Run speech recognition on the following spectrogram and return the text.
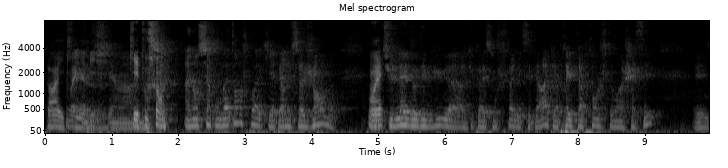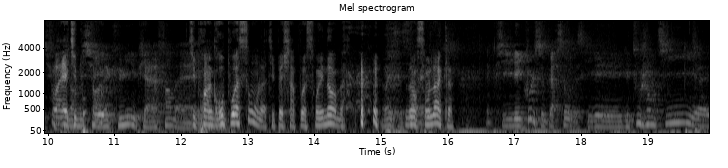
Pareil. Qui, euh, Amish, un, qui est touchant. Un ancien combattant, je crois, qui a perdu sa jambe. Tu l'aides au début à récupérer son cheval, etc. Et puis après, il t'apprend justement à chasser. Et tu fais Ouais, plusieurs tu- missions avec lui. Et puis à la fin, bah, Tu prends un gros poisson, là, tu pêches un poisson énorme ça, dans ouais. son lac, là. Et puis il est cool ce perso parce qu'il est, il est tout gentil, euh,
